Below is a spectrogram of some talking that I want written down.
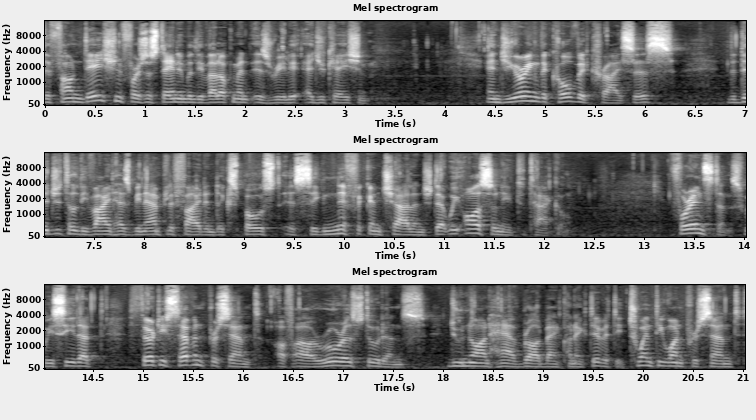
The foundation for sustainable development is really education. And during the COVID crisis, the digital divide has been amplified and exposed a significant challenge that we also need to tackle. For instance, we see that 37% of our rural students do not have broadband connectivity. 21%,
